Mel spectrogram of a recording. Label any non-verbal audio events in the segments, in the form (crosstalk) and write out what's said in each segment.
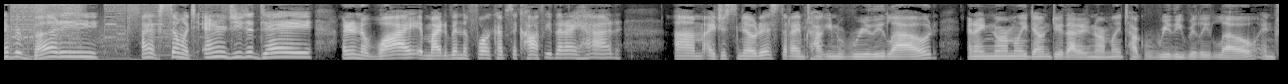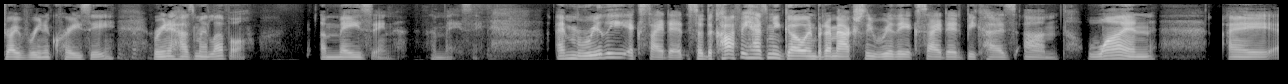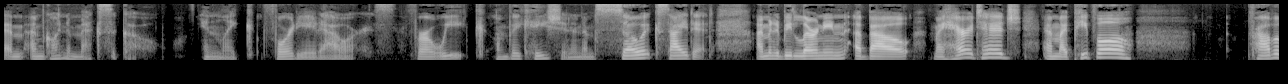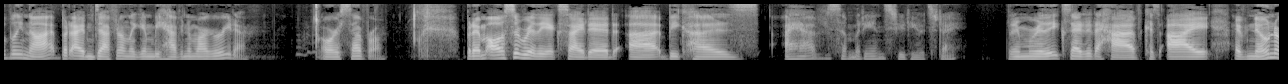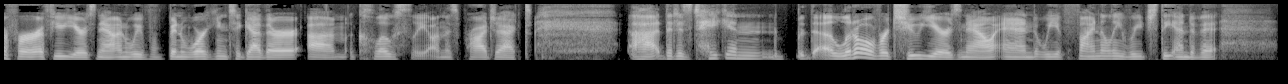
What's going on, everybody? I have so much energy today. I don't know why. It might have been the four cups of coffee that I had. Um, I just noticed that I'm talking really loud, and I normally don't do that. I normally talk really, really low and drive Rena crazy. (laughs) Rena has my level. Amazing. Amazing. I'm really excited. So the coffee has me going, but I'm actually really excited because um, one, I am I'm going to Mexico in like 48 hours for a week on vacation and I'm so excited. I'm going to be learning about my heritage and my people. Probably not, but I'm definitely going to be having a margarita or several. But I'm also really excited uh, because I have somebody in studio today that I'm really excited to have because I I've known her for a few years now, and we've been working together um, closely on this project. Uh, that has taken a little over two years now, and we have finally reached the end of it.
